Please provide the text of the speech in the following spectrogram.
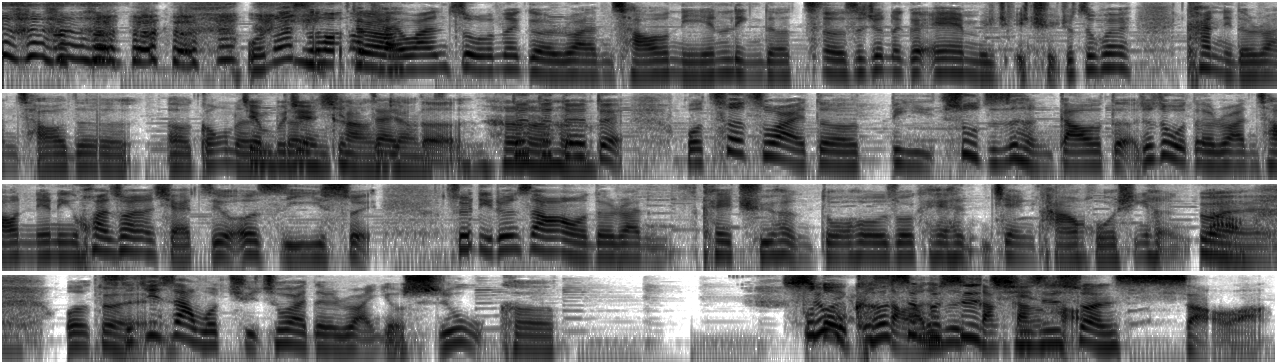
我那时候在台湾做那个卵巢年龄的测试，就那个 AMH，就是会看你的卵巢的呃功能健不健康这样子。对对对对，我测出来的比数值是很高的，就是我的卵巢年龄换算起来只有二十一岁，所以理论上我的卵可以取很多，或者说可以很健康，活性很高。我实际上我取出来的卵有十五颗，十五颗是不是其实算少啊？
